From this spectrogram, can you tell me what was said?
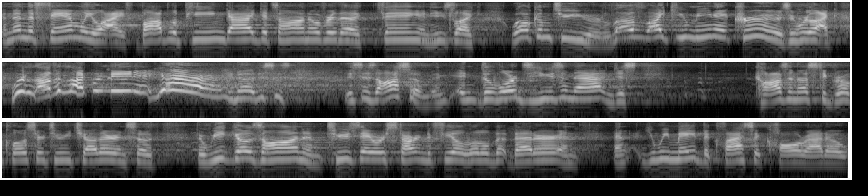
and then the family life, Bob Lepine guy gets on over the thing and he's like, Welcome to your Love Like You Mean It cruise. And we're like, We're loving like we mean it. Yeah. You know, this is this is awesome. And, and the Lord's using that and just causing us to grow closer to each other. And so the week goes on, and Tuesday we're starting to feel a little bit better. And and we made the classic Colorado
